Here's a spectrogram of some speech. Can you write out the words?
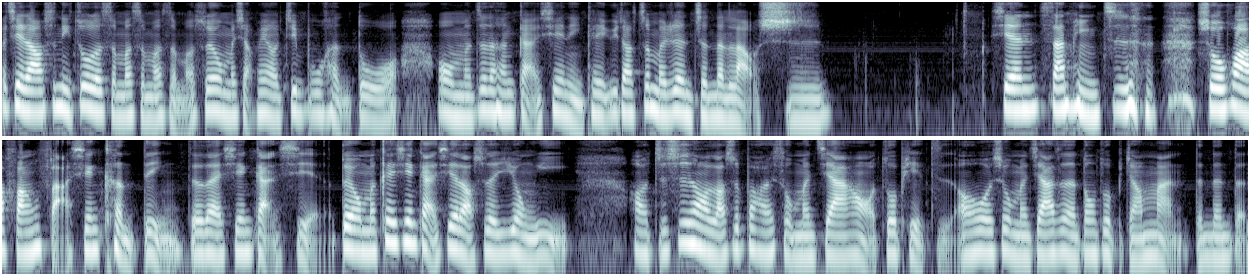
而且老师你做了什么什么什么，所以我们小朋友进步很多。我们真的很感谢你可以遇到这么认真的老师。先三明治说话方法，先肯定，对不对？先感谢，对，我们可以先感谢老师的用意。哦，只是哦，老师不好意思，我们家、哦、左撇子哦，或者是我们家真的动作比较慢，等等等。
